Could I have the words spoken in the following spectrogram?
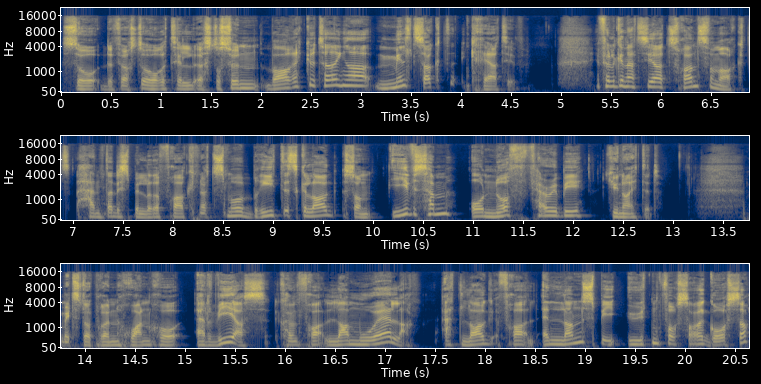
Så det første året til Østersund var rekrutteringa mildt sagt kreativ. Ifølge nettsida Transfermarkt henta de spillere fra knøttsmå britiske lag som Evesham og North Ferriby United. Midtstopperen Juanjo Ervias kom fra La Muela, et lag fra en landsby utenfor Saragosa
